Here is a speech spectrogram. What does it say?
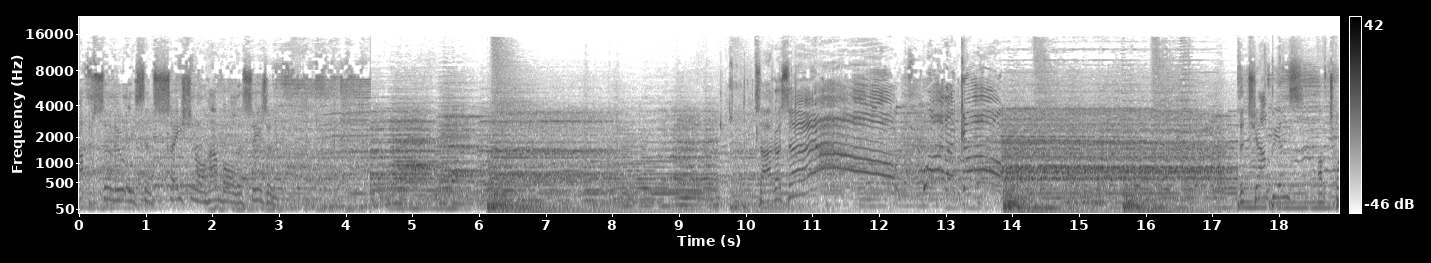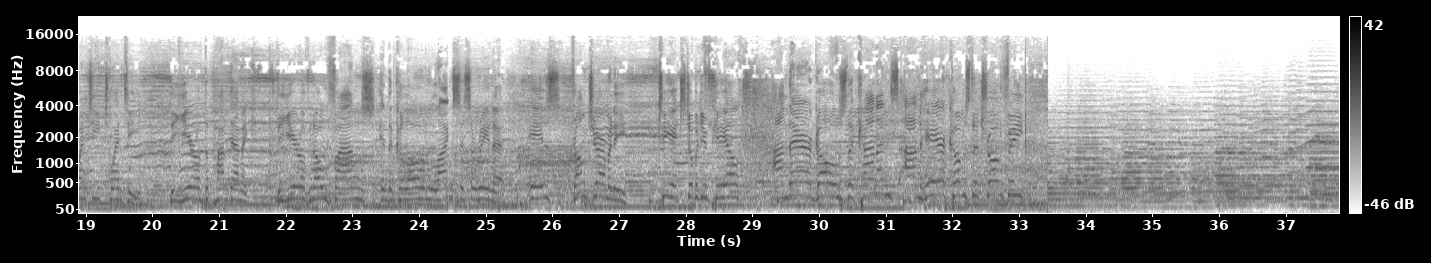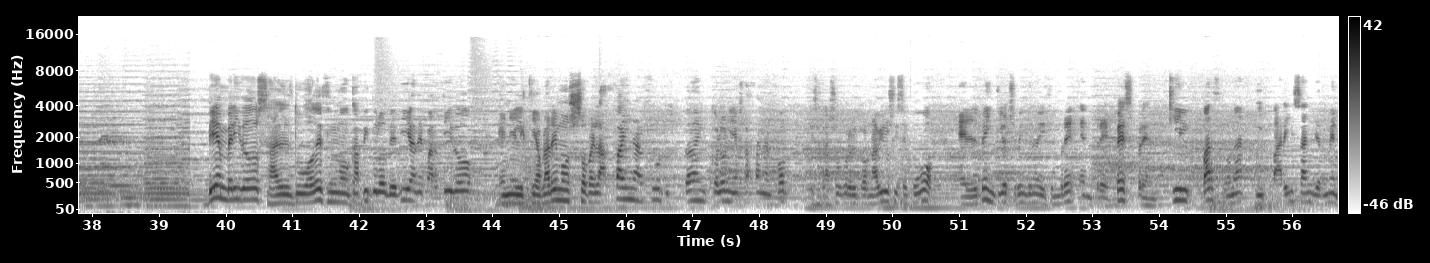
absolutely sensational handball this season. Sagosen. Oh! What a goal! The champions of 2020, the year of the pandemic, the year of no fans in the Cologne Lanxess Arena, is from Germany. THW Kiel, and there goes the cannons, and here comes the trophy. Bienvenidos al duodécimo capítulo de Día de Partido en el que hablaremos sobre la Final Four disputada en Colonia, esta Final Four que se atrasó por el coronavirus y se jugó el 28 y 29 de diciembre entre Veszprem, Kiel, Barcelona y París Saint Germain.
